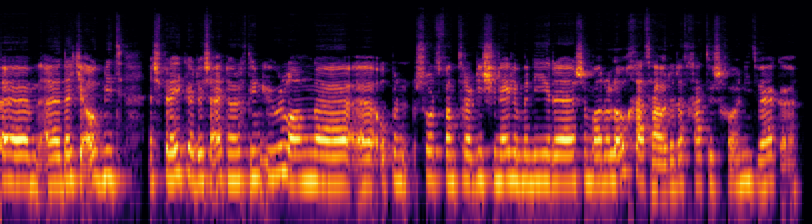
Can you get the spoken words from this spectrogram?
um, uh, dat je ook niet een spreker dus uitnodigt die een uur lang uh, op een soort van traditionele manier zijn monoloog gaat houden. Dat gaat dus gewoon niet werken.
